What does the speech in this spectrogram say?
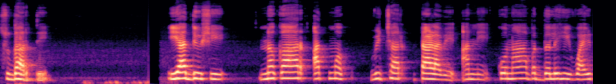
सुधारते. या दिवशी नकारात्मक विचार टाळावे आणि कोणाबद्दलही वाईट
